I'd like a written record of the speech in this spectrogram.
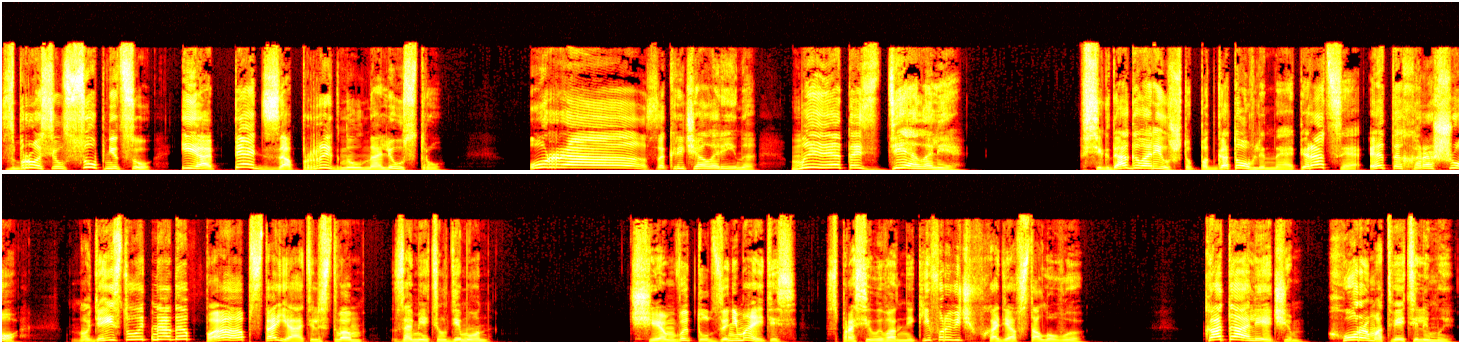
сбросил супницу и опять запрыгнул на люстру. «Ура!» — закричала Рина. «Мы это сделали!» Всегда говорил, что подготовленная операция — это хорошо, но действовать надо по обстоятельствам, — заметил Димон. «Чем вы тут занимаетесь?» — спросил Иван Никифорович, входя в столовую. «Кота лечим!» — хором ответили мы.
